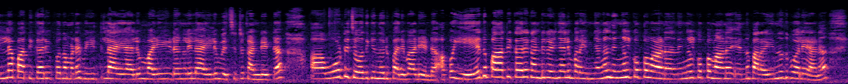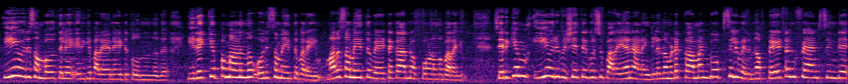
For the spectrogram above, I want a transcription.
എല്ലാ പാർട്ടിക്കാരും ഇപ്പോൾ നമ്മുടെ വീട്ടിലായാലും വഴിയിടങ്ങളിലായാലും വെച്ചിട്ട് കണ്ടിട്ട് വോട്ട് ചോദിക്കുന്ന ഒരു പരിപാടിയുണ്ട്. അപ്പോൾ ഏത് പാർട്ടിക്കാരെ കണ്ടു കഴിഞ്ഞാലും പറയും ഞങ്ങൾ നിങ്ങൾക്കൊപ്പമാണ് നിങ്ങൾക്കൊപ്പമാണ് എന്ന് പറയുന്നത് പോലെയാണ് ഈ ഒരു സംഭവത്തിൽ എനിക്ക് പറയാനായിട്ട് തോന്നുന്നത്. ഇരയ്ക്കൊപ്പമാണെന്ന് ഒരു സമയത്ത് പറയും മറു സമയത്ത് വേട്ടക്കാരനൊപ്പമാണെന്ന് പറയും. ശരിക്കും ഈ ഒരു വിഷയത്തെക്കുറിച്ച് പറയാനാണെങ്കിൽ നമ്മുടെ കമന്റ് ബോക്സിൽ വരുന്ന പേട്ടൻ ഫാൻസിന്റെ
